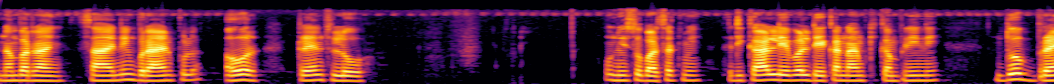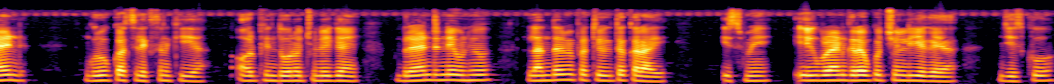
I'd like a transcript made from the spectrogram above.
Number nine shining Brian Poole और ट्रेम्स लो। उन्नीस सौ बासठ में रिकार्ड लेबल डेका नाम की कंपनी ने दो ब्रांड ग्रुप का सिलेक्शन किया और फिर दोनों चुने गए। ब्रांड ने उन्हें लंदन में प्रतियोगिता कराई। इसमें एक ब्रांड ग्रुप को चुन लिया गया, जिसको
